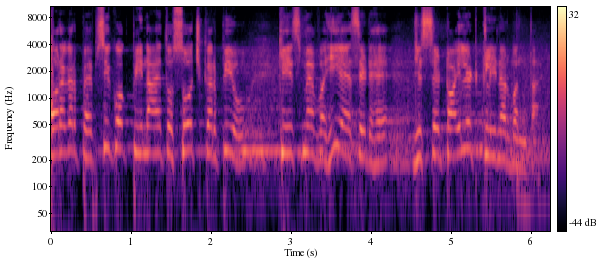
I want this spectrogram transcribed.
और अगर पेप्सी कोक पीना है तो सोच कर पियो कि इसमें वही एसिड है जिससे टॉयलेट क्लीनर बनता है।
